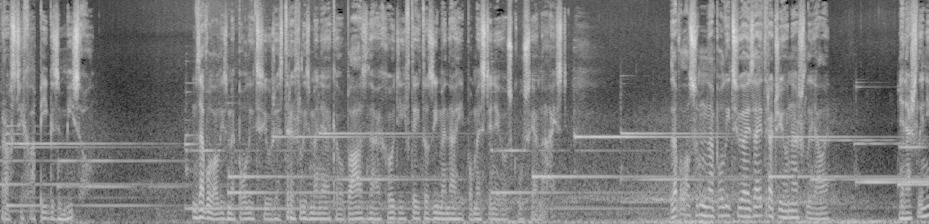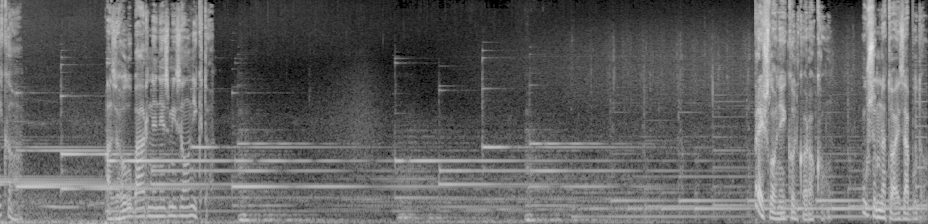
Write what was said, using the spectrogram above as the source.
Proste chlapík zmizol. Zavolali sme políciu, že stretli sme nejakého blázna a chodí v tejto zime nahy po meste, nech ho skúsia nájsť. Zavolal som na políciu aj zajtra, či ho našli, ale Nenašli nikoho. A z holubárne nezmizol nikto. Prešlo niekoľko rokov. Už som na to aj zabudol.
